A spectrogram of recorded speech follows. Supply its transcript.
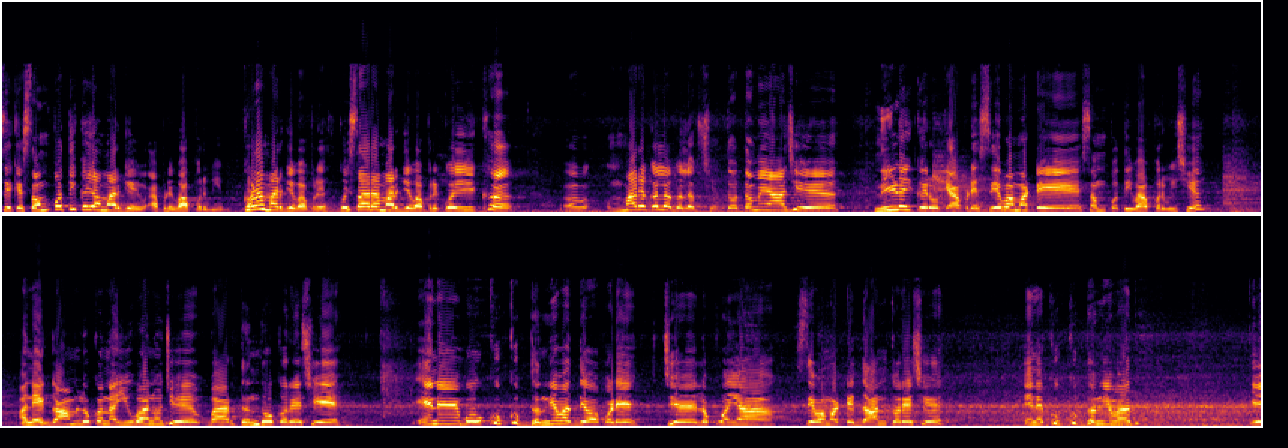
છે કે સંપત્તિ કયા માર્ગે આપણે વાપરવી? ઘણા માર્ગે વાપરે, કોઈ સારા માર્ગે વાપરે, કોઈ માર્ગ અલગ અલગ છે. તો તમે આ જે નિર્ણય કર્યો કે આપણે સેવા માટે સંપત્તિ વાપરવી છે, અને ગામ લોકોના યુવાનો જે બહાર ધંધો કરે છે, એને બહુ ખૂબ ખૂબ ધન્યવાદ દેવા પડે, જે લોકો અહીંયા સેવા માટે દાન કરે છે. એને ખૂબ ખૂબ ધન્યવાદ કે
